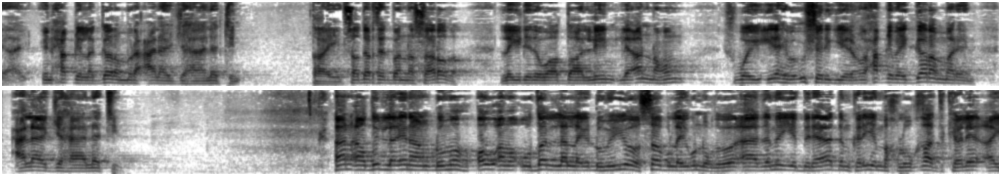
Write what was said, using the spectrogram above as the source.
yahay. In xaqii la garab maro calaa jahaalatin ayib saa darteed baa nasaarada la yidhahda waa daaliin liannahum way ilahay bay u sharig yeeleen oo xaqii bay garab mareen calaa jahaalatin an adila inaan dhumo ow ama udalla lay dhumiyo sabab laygu noqdo oo aadame iyo bini aadam kale iyo makhluuqaad kale ay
